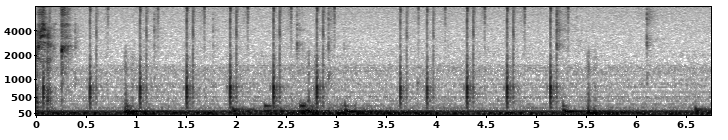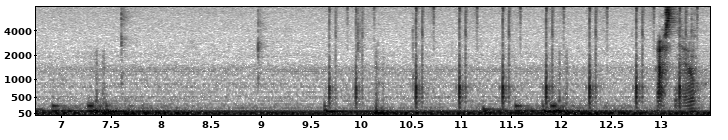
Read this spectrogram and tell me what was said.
music. That's new.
